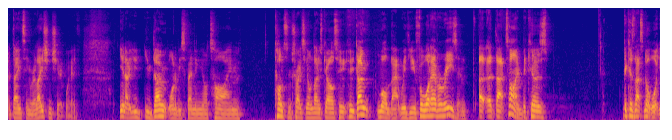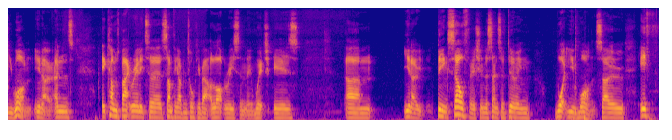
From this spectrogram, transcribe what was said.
a dating relationship with. You know, you, you don't want to be spending your time concentrating on those girls who, who don't want that with you for whatever reason at, at that time because because that's not what you want, you know. And it comes back really to something I've been talking about a lot recently, which is, um, you know, being selfish in the sense of doing what you want. So if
